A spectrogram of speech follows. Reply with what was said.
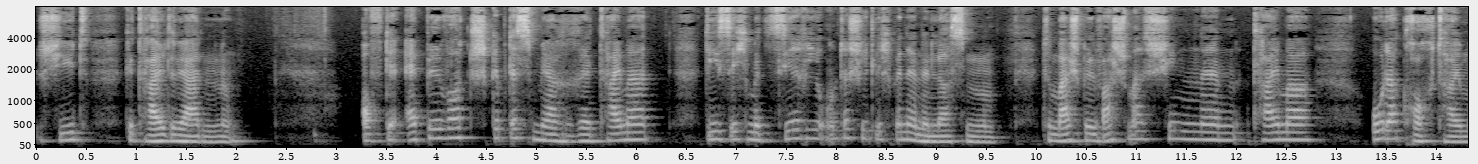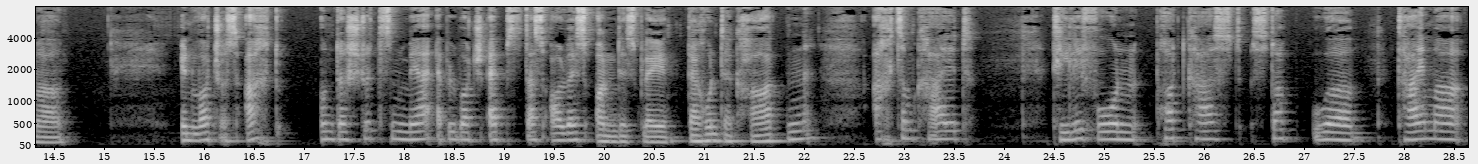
Sheet geteilt werden. Auf der Apple Watch gibt es mehrere Timer, die sich mit Siri unterschiedlich benennen lassen, zum Beispiel Waschmaschinen-Timer oder Kochtimer. In WatchOS 8 unterstützen mehr Apple Watch Apps das Always-On-Display, darunter Karten, Achtsamkeit, Telefon, Podcast, Stoppuhr, Timer,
